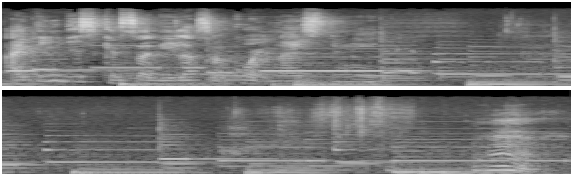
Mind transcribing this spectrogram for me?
I think these quesadillas are quite nice to me. Mmm.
